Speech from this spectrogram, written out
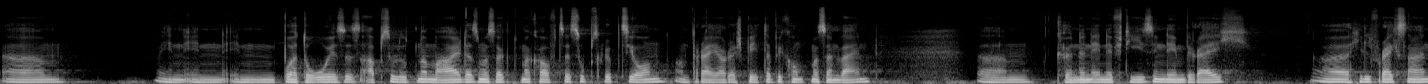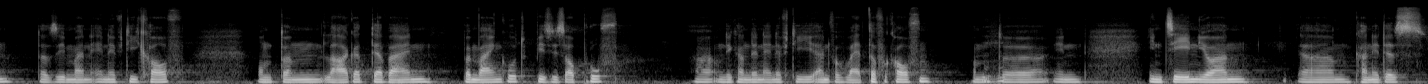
in, in, in Bordeaux ist es absolut normal, dass man sagt, man kauft seine Subskription und drei Jahre später bekommt man seinen Wein ähm, können NFTs in dem Bereich äh, hilfreich sein, dass ich mein NFT kaufe und dann lagert der Wein beim Weingut, bis ich es abrufe äh, und ich kann den NFT einfach weiterverkaufen und mhm. äh, in, in zehn Jahren ähm, kann ich das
